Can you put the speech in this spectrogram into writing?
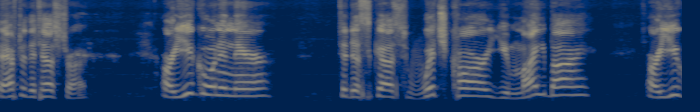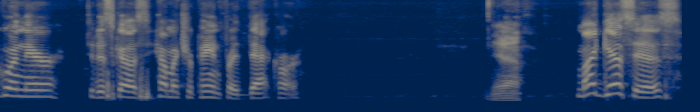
after the test drive, are you going in there to discuss which car you might buy are you going there to discuss how much you're paying for that car? Yeah. My guess is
